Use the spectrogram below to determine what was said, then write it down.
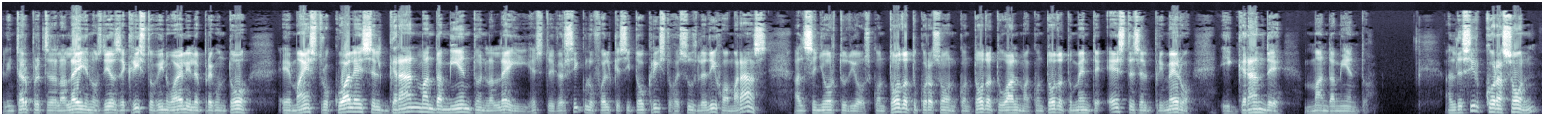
El intérprete de la ley en los días de Cristo vino a él y le preguntó, eh, Maestro, ¿cuál es el gran mandamiento en la ley? Este versículo fue el que citó Cristo. Jesús le dijo, amarás al Señor tu Dios con todo tu corazón, con toda tu alma, con toda tu mente. Este es el primero y grande mandamiento. Al decir corazón,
